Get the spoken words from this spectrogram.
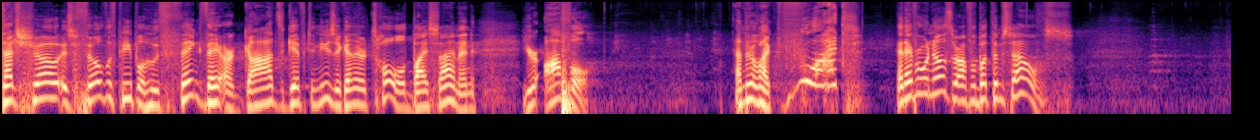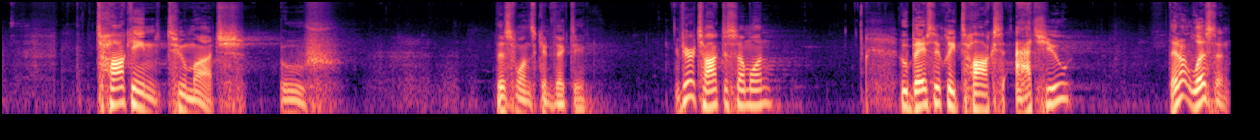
That show is filled with people who think they are God's gift to music, and they're told by Simon, You're awful. And they're like, What? And everyone knows they're awful but themselves. Talking too much. Oof. This one's convicting. Have you ever talked to someone who basically talks at you? They don't listen,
